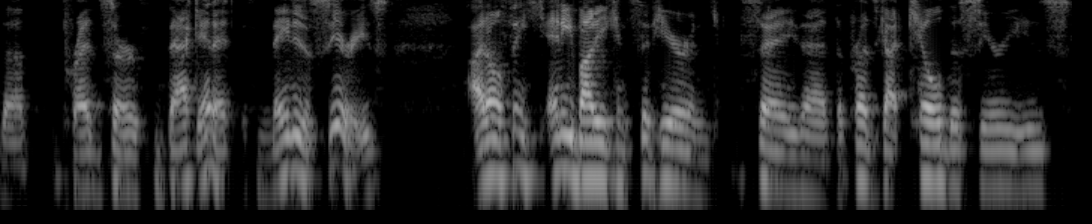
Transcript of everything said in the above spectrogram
the Preds are back in it, made it a series. I don't think anybody can sit here and say that the Preds got killed this series.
